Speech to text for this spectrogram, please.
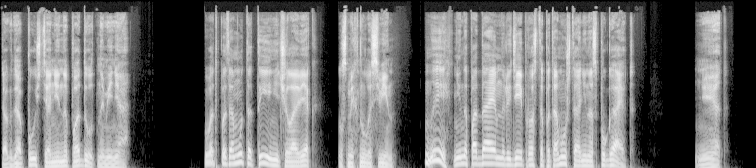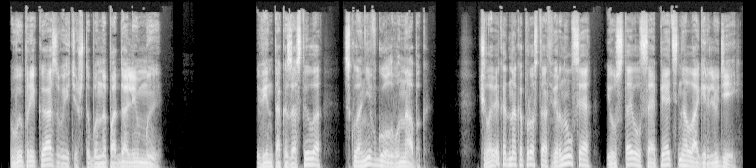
«Тогда пусть они нападут на меня». «Вот потому-то ты и не человек», усмехнулась Вин. «Мы не нападаем на людей просто потому, что они нас пугают». «Нет, вы приказываете, чтобы нападали мы». Вин так и застыла, склонив голову на бок. Человек, однако, просто отвернулся и уставился опять на лагерь людей.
